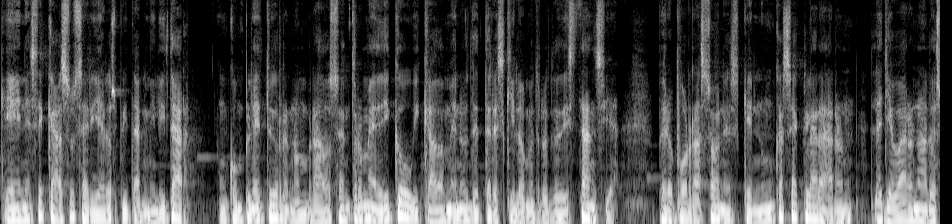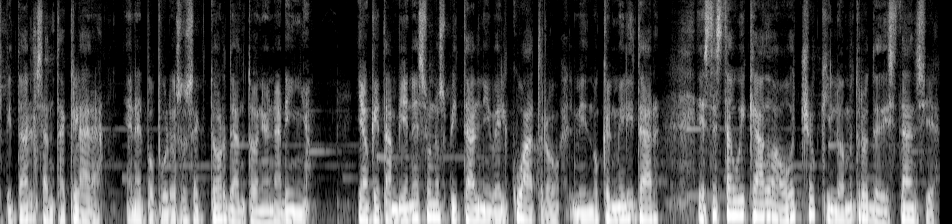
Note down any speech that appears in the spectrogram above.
que en ese caso sería el hospital militar, un completo y renombrado centro médico ubicado a menos de 3 kilómetros de distancia, pero por razones que nunca se aclararon, la llevaron al Hospital Santa Clara, en el populoso sector de Antonio Nariño. Y aunque también es un hospital nivel 4, el mismo que el militar, este está ubicado a 8 kilómetros de distancia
